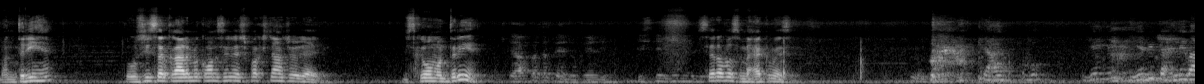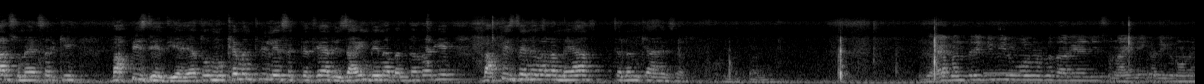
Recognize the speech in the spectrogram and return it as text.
मंत्री हैं तो उसी सरकार में कौन सी निष्पक्ष जाँच हो जाएगी? जिसके वो मंत्री हैं। सिर्फ़ उस महकमे से। ये ये ये भी पहली बार सुना है सर कि वापस दे दिया या तो मुख्यमंत्री ले सकते थे या रिजाइन देना बनता था ये वापस देने वाला नया चलन क्या है सर? गृह मंत्री की भी रिवॉल्वर बता रहे हैं जी सुनाई नहीं करी उन्होंने।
